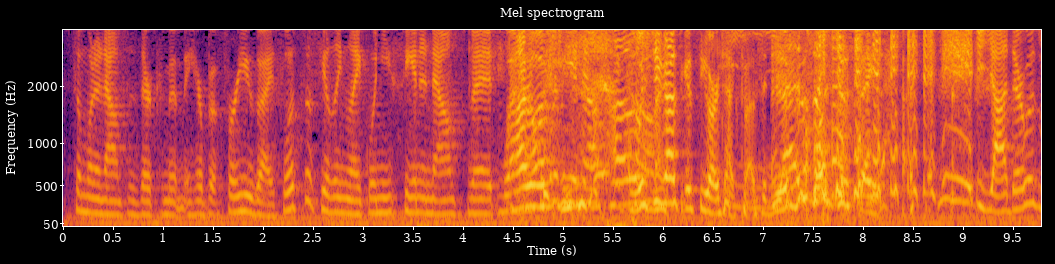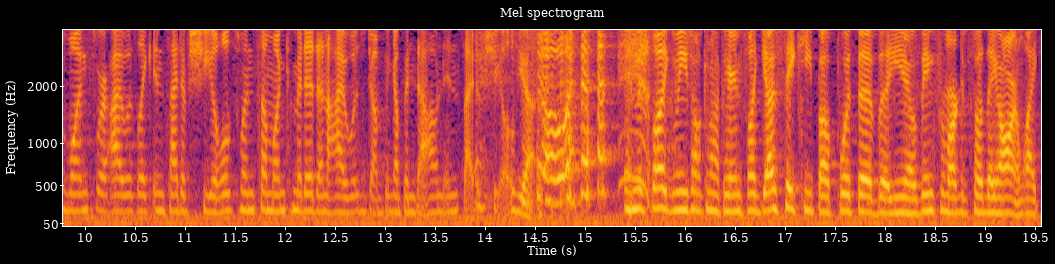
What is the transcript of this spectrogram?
someone announces their commitment here. But for you guys, what's the feeling like when you see an announcement? Well, I wish, the announcement I wish you guys could see our text messages. Let's just say that. yeah, there was once where I was like inside of Shields when someone committed, and I was jumping up and down inside of Shields. Yeah. So And it's like me talking to my parents, like, yes, they keep up with it, but, you know, being from Arkansas, they aren't, like,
